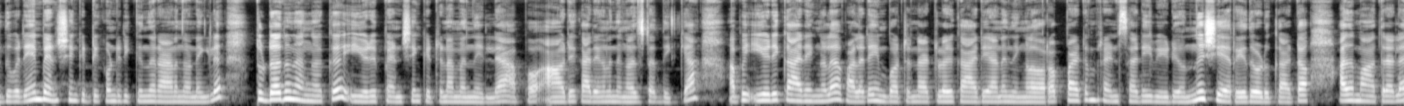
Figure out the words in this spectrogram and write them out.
ഇതുവരെയും പെൻഷൻ കിട്ടിക്കൊണ്ടിരിക്കുന്നവരാണെന്നുണ്ടെങ്കിൽ തുടർന്ന് നിങ്ങൾക്ക് ഈ ഒരു പെൻഷൻ കിട്ടണമെന്നില്ല. അപ്പോൾ ആ ഒരു കാര്യങ്ങൾ നിങ്ങൾ ശ്രദ്ധിക്കുക. അപ്പോൾ ഈ ഒരു കാര്യങ്ങൾ വളരെ ഇമ്പോർട്ടന്റ് ആയിട്ടുള്ള ഒരു കാര്യമാണ്. നിങ്ങൾ ഉറപ്പായിട്ടും ഫ്രണ്ട്സായിട്ട് ഈ വീഡിയോ ഒന്ന് ഷെയർ ചെയ്ത് കൊടുക്കുക കേട്ടോ. അത് മാത്രമല്ല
